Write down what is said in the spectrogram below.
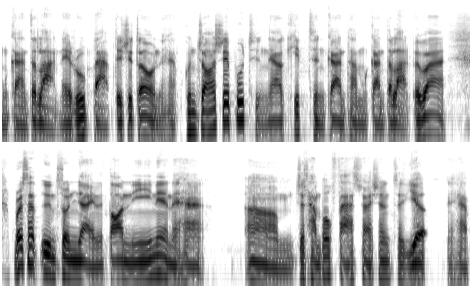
ำการตลาดในรูปแบบดิจิทัลนะครับคุณจอร์จได้พูดถึงแนวคิดถึงการทำการตลาดไปว่า บริษัทอื่นส่วนใหญ่ในตอนนี้เนี่ยนะฮะ จะทำพวก fast fashion จะเยอะนะครับ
